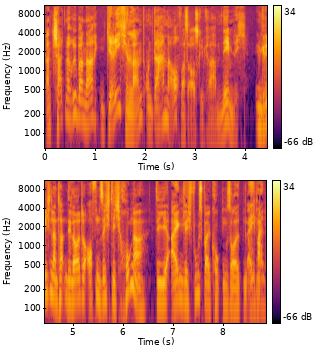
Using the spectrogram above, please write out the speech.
Dann schalten wir rüber nach Griechenland und da haben wir auch was ausgegraben. Nämlich, In Griechenland hatten die Leute offensichtlich Hunger, die eigentlich Fußball gucken sollten. Ich meine,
